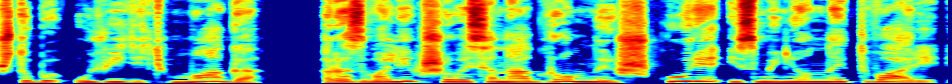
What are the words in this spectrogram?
чтобы увидеть мага, развалившегося на огромной шкуре измененной твари.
